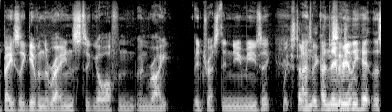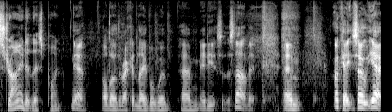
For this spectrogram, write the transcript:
basically given the reins to go off and, and write interesting new music, Which turned out and to be a good and they really hit the stride at this point. Yeah, although the record label were um, idiots at the start of it. Um, okay, so yeah,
